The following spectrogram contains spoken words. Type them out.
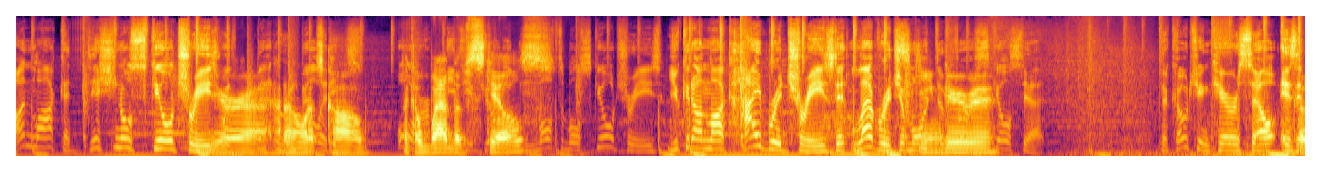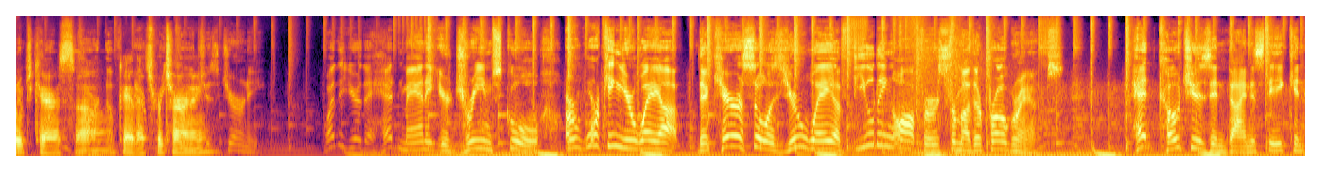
Unlock additional skill trees Your, with uh, I don't know what it's called, like a web of skills. Multiple skill trees, you can unlock hybrid trees that leverage a more diverse skill set. The coaching carousel is Coach carousel. Okay, that's returning. journey. Whether you're the head man at your dream school or working your way up, the carousel is your way of fielding offers from other programs. Head coaches in Dynasty can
